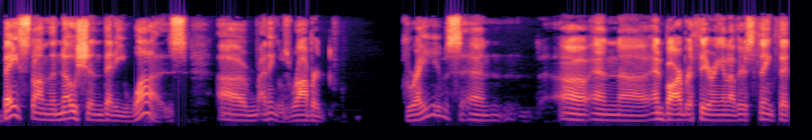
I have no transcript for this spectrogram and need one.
based on the notion that he was, uh, I think it was Robert Graves and uh, and uh, and Barbara Thiering and others think that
